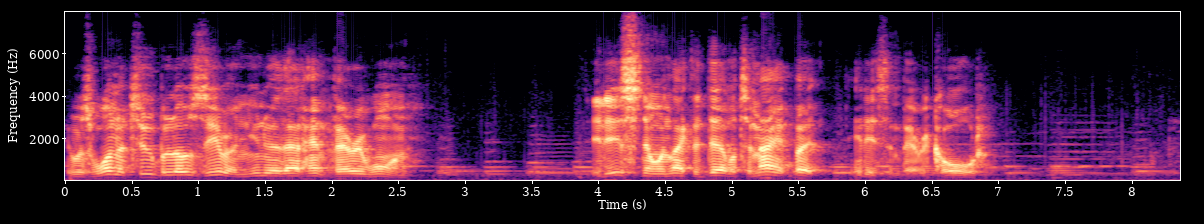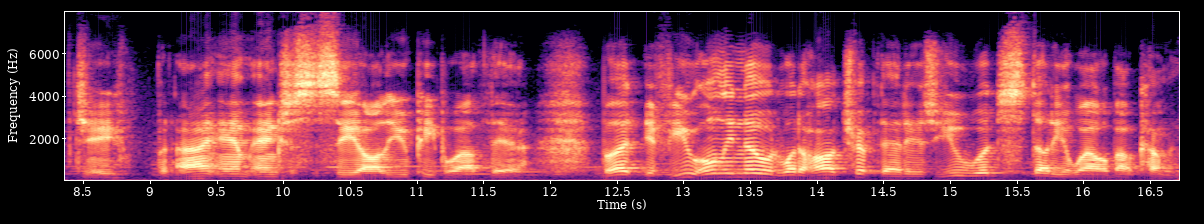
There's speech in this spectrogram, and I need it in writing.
It was one or two below zero, and you know that ain't very warm. It is snowing like the devil tonight, but it isn't very cold. Gee, but I am anxious to see all you people out there. But if you only knowed what a hard trip that is, you would study a while about coming.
